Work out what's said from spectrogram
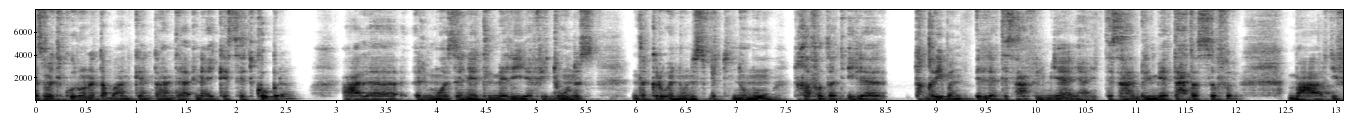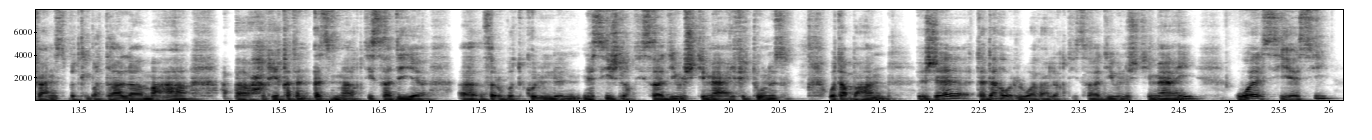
أزمة الكورونا طبعا كانت عندها انعكاسات كبرى على الموازنات المالية في تونس. نذكروا أنه نسبة النمو انخفضت إلى تقريبا إلا 9% يعني 9% تحت الصفر مع ارتفاع نسبة البطالة مع آه، حقيقة أزمة اقتصادية آه، ضربت كل النسيج الاقتصادي والاجتماعي في تونس. وطبعا جاء تدهور الوضع الاقتصادي والاجتماعي والسياسي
